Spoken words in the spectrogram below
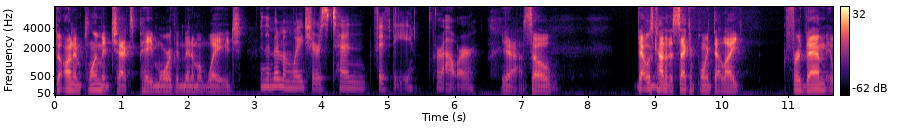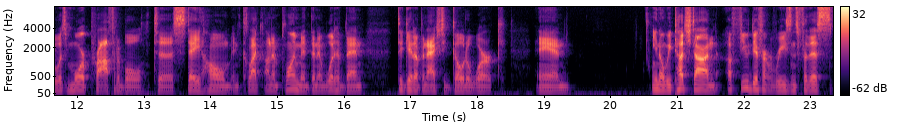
the unemployment checks pay more than minimum wage. And the minimum wage here is ten fifty per hour. Yeah, so that was kind of the second point that like for them it was more profitable to stay home and collect unemployment than it would have been to get up and actually go to work. And you know, we touched on a few different reasons for this.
